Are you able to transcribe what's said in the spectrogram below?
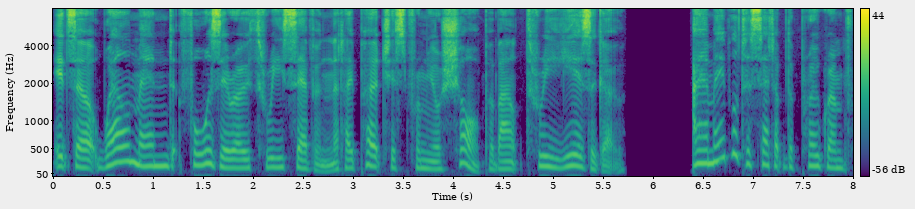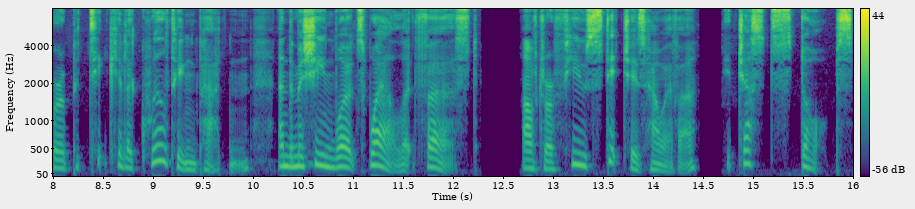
It's a Wellmend 4037 that I purchased from your shop about three years ago. I am able to set up the program for a particular quilting pattern, and the machine works well at first. After a few stitches, however, it just stops.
